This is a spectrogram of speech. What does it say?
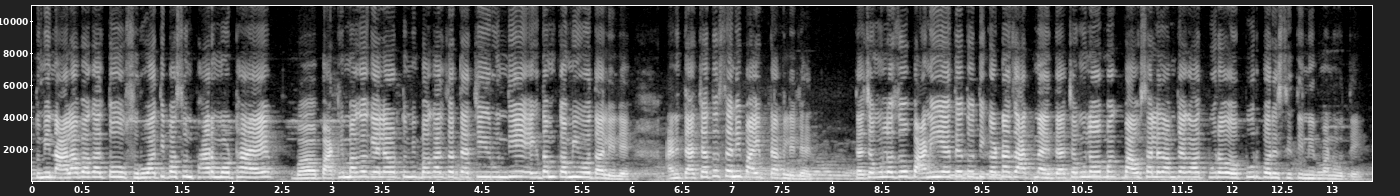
तुम्ही नाला बघाल तो सुरुवातीपासून फार मोठा आहे. ब- पाठीमागं गेल्यावर तुम्ही बघाल तर त्याची रुंदी एकदम कमी होत आलेली आहे. आणि त्याच्यातच त्यांनी पाईप टाकलेले आहेत. त्याच्यामुळं जो पाणी येते तो तिकडनं जात नाही. त्याच्यामुळं मग पावसाळ्यात आमच्या गावात पुर पूर परिस्थिती निर्माण होते.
